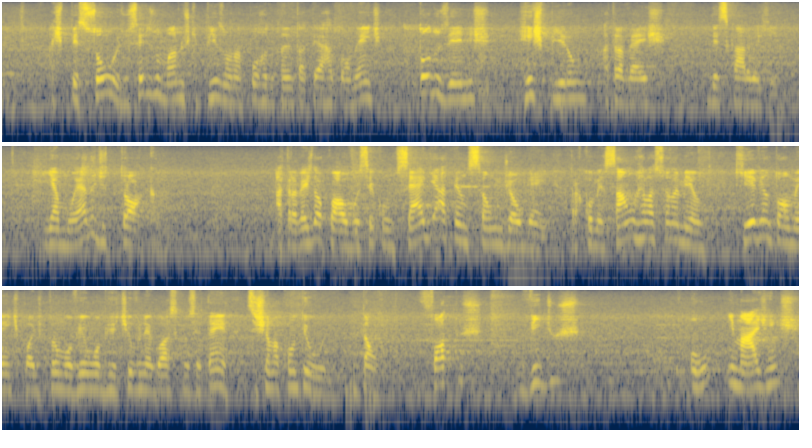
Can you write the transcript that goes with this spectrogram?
as pessoas, os seres humanos que pisam na porra do planeta Terra atualmente, todos eles respiram através desse cara daqui. E a moeda de troca, através da qual você consegue a atenção de alguém para começar um relacionamento que eventualmente pode promover um objetivo negócio que você tenha, se chama conteúdo. Então, fotos, vídeos ou imagens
